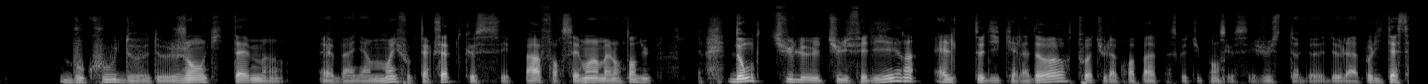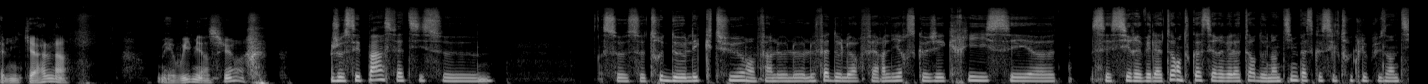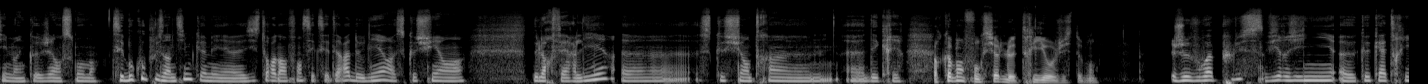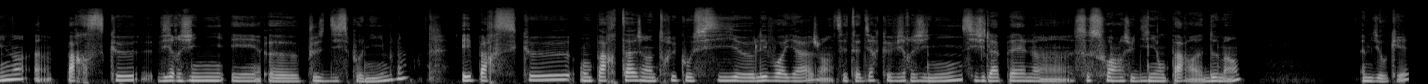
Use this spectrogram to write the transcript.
beaucoup de, de gens qui t'aiment, eh ben, il y a un moment, il faut que tu acceptes que c'est pas forcément un malentendu. Donc, tu, le, tu lui fais lire, elle te dit qu'elle adore, toi, tu la crois pas parce que tu penses que c'est juste de, la politesse amicale. Mais oui, bien sûr. Je sais pas, en fait, si ce, ce, truc de lecture, enfin le, fait de leur faire lire ce que j'écris, c'est euh, si révélateur. En tout cas, c'est révélateur de l'intime parce que c'est le truc le plus intime hein, que j'ai en ce moment. C'est beaucoup plus intime que mes euh, histoires d'enfance, etc. De lire ce que je suis en, de leur faire lire euh, ce que je suis en train d'écrire. Alors comment fonctionne le trio justement? Je vois plus Virginie euh, que Catherine euh, parce que Virginie est euh, plus disponible et parce que on partage un truc aussi les voyages, c'est-à-dire que Virginie, si je l'appelle ce soir, je lui dis on part demain, elle me dit ok.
